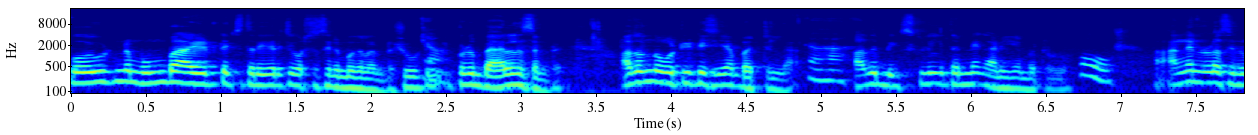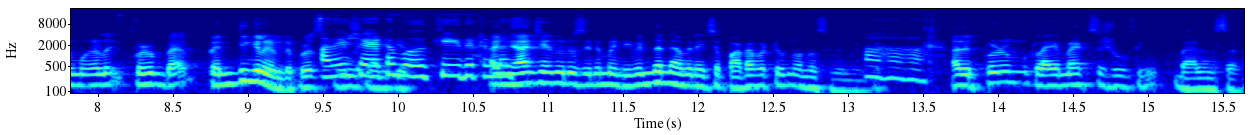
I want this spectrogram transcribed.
കോവിഡിന് മുമ്പായിട്ട് ചിത്രീകരിച്ച കുറച്ച് സിനിമകളുണ്ട്. ഷൂട്ടിംഗ് ഇപ്പോഴും ബാലൻസ് ഉണ്ട്. അതൊന്നും ഒ ടി ടി ചെയ്യാൻ പറ്റില്ല. അത് ബിഗ് സ്ക്രീനിൽ തന്നെ കാണിക്കാൻ പറ്റുള്ളൂ. അങ്ങനെയുള്ള സിനിമകൾ ഇപ്പോഴും പെൻഡിങ്ങിലുണ്ട്. ഇപ്പോഴും ഞാൻ ചെയ്തൊരു സിനിമ നിവിൻ തന്നെ അഭിനയിച്ച പടവെട്ടു എന്ന് പറഞ്ഞ സിനിമ അതിപ്പോഴും ക്ലൈമാക്സ് ഷൂട്ടിംഗ് ബാലൻസ് ആണ്.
